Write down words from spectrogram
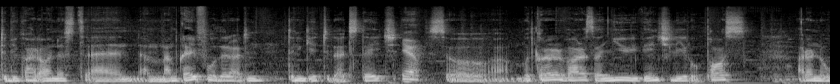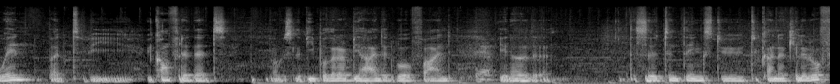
to be quite honest, and I'm, I'm grateful that I didn't didn't get to that stage. Yeah. So um, with coronavirus, I knew eventually it'll pass. I don't know when, but to be be confident that obviously people that are behind it will find, Yeah. you know, the the certain things to to kind of kill it off.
